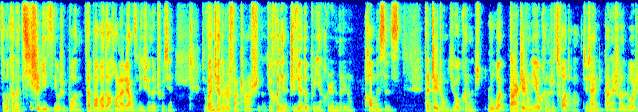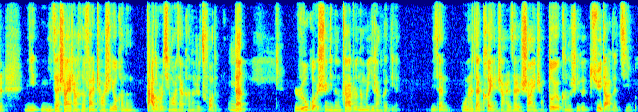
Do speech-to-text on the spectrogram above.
怎么可能既是粒子又是波呢？再包括到后来量子力学的出现，就完全都是反常识的，就和你的直觉都不一样，和人们的这种 common sense。但这种有可能，如果当然这种也有可能是错的啊。就像你刚才说的，如果是你你在商业上很反常是，有可能大多数情况下可能是错的。但如果是你能抓住那么一两个点，你在无论是在科研上还是在商业上，都有可能是一个巨大的机会。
